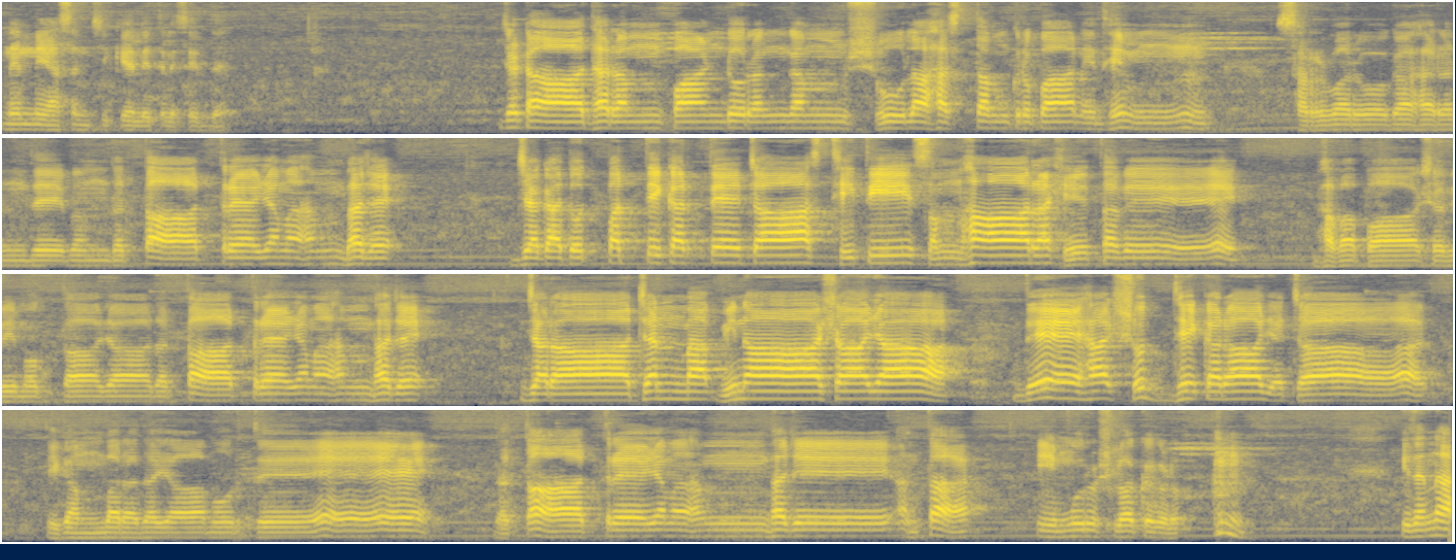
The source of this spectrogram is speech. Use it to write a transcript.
ನಿನ್ನೆಯ ಸಂಚಿಕೆಯಲ್ಲಿ ತಿಳಿಸಿದ್ದೆ. ಜಟಾಧರಂ ಪಾಂಡುರಂಗಂ ಶೂಲಹಸ್ತಂ ಕೃಪಾನಿಧಿಂ ಸರ್ವರೋಗಹರಂ ದೇವಂ ದತ್ತಾತ್ರೇಯಮಹಂ ಭಜೆ ಜಗದುತ್ಪತ್ತಿಕರ್ತೆ ಚ ಸ್ಥಿತಿ ಸಂಹಾರ ಹೇತವೇ ಭವಪಾಶ ವಿಮುಕ್ತಾಯ ದತ್ತಾತ್ರೇಯಮಹಂ ಭಜೆ ಜರಾ ಜನ್ಮ ದತ್ತಾತ್ರೇಯಮಹಂ ಭಜೆ ಅಂತ ಈ ಮೂರು ಶ್ಲೋಕಗಳು. ಇದನ್ನು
